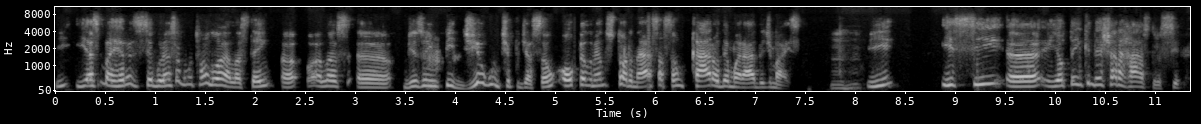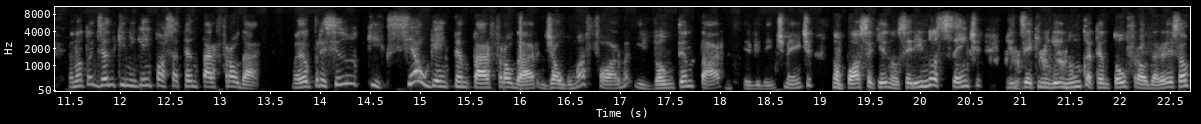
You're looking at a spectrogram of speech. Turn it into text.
E, e, as barreiras de segurança, como tu falou, elas têm, uh, elas uh, visam impedir algum tipo de ação ou pelo menos tornar essa ação cara ou demorada demais. Uhum. E, e se uh, eu tenho que deixar rastros, se, eu não estou dizendo que ninguém possa tentar fraudar, Mas eu preciso que, se alguém tentar fraudar de alguma forma, e vão tentar, evidentemente, não posso aqui, não seria inocente de dizer que ninguém nunca tentou fraudar a eleição,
